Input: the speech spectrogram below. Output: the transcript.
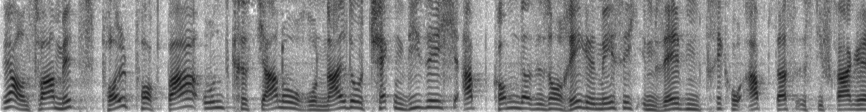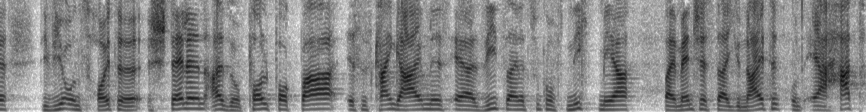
Ja, und zwar mit Paul Pogba und Cristiano Ronaldo checken die sich ab kommender Saison regelmäßig im selben Trikot ab. Das ist die Frage, die wir uns heute stellen. Also Paul Pogba, es ist kein Geheimnis, er sieht seine Zukunft nicht mehr bei Manchester United und er hat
